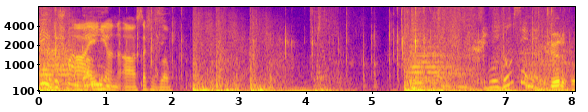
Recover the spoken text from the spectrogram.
Bir düşman kaldı. Alien, uh, Steph is low. Buldum seni. Beautiful.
